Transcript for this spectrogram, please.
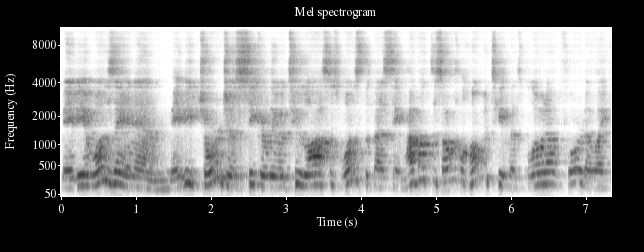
maybe it was A and M. Maybe Georgia secretly with two losses was the best team. How about this Oklahoma team that's blowing out Florida? Like,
